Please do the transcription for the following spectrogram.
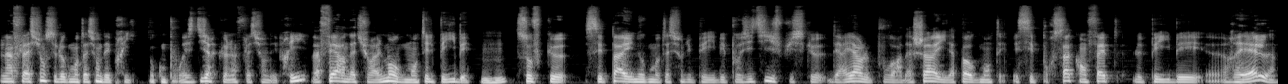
L'inflation, c'est l'augmentation des prix. Donc, on pourrait se dire que l'inflation des prix va faire naturellement augmenter le PIB. Mhm. Sauf que c'est pas une augmentation du PIB positive puisque derrière le pouvoir d'achat, il n'a pas augmenté. Et c'est pour ça qu'en fait, le PIB euh, réel,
